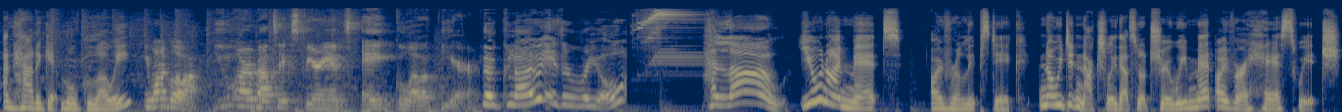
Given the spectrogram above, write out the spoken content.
and how to get more glowy. You want to glow up. You are about to experience a glow up year. The glow is real. Hello. You and I met over a lipstick. No, we didn't actually. That's not true. We met over a hair switch.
